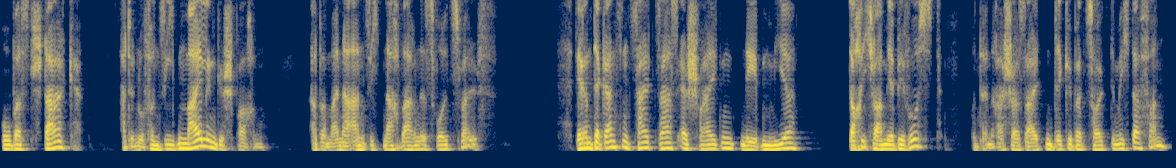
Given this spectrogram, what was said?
Oberst Starker hatte nur von sieben Meilen gesprochen, aber meiner Ansicht nach waren es wohl zwölf. Während der ganzen Zeit saß er schweigend neben mir, doch ich war mir bewusst, und ein rascher Seitenblick überzeugte mich davon,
